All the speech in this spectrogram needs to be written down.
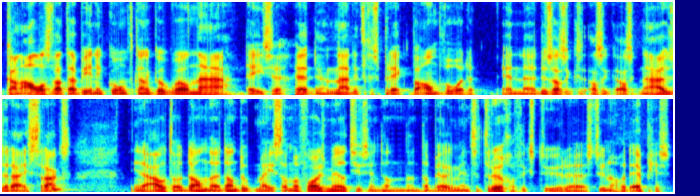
kan alles wat daar binnenkomt, kan ik ook wel na, deze, hè, na dit gesprek beantwoorden. En uh, dus als ik, als, ik, als ik naar huis rijd straks in de auto, dan, uh, dan doe ik meestal mijn voicemailtjes en dan, dan bel ik mensen terug of ik stuur, uh, stuur nog wat appjes.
